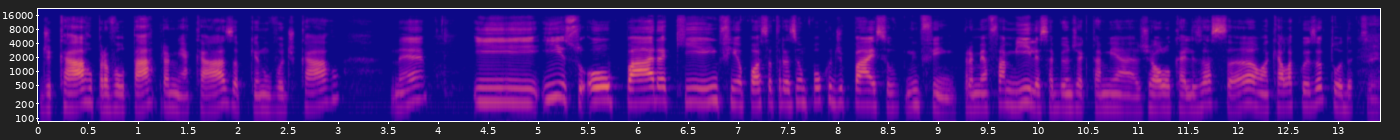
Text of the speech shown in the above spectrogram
de carro para voltar para minha casa, porque eu não vou de carro, né? E isso, ou para que, enfim, eu possa trazer um pouco de paz, enfim, para minha família, saber onde é que está a minha geolocalização, aquela coisa toda. Sim.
